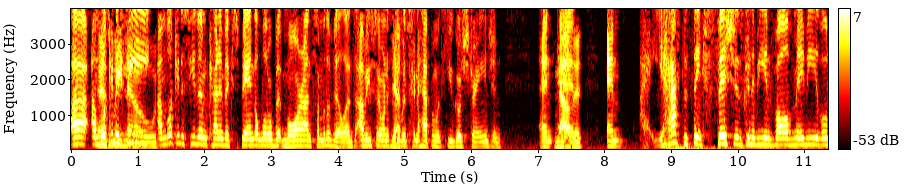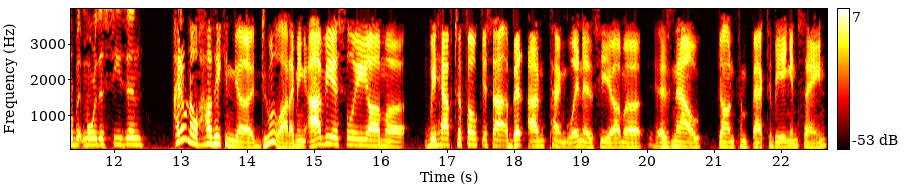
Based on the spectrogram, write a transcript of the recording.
Uh, I'm As looking to see. know- I'm looking to see them kind of expand a little bit more on some of the villains. Obviously, I want to see Yes. what's going to happen with Hugo Strange and and Now and, that- and you have to think Fish is going to be involved maybe a little bit more this season. I don't know how they can uh, do a lot. I mean, obviously, um, uh, we have to focus a bit on Penguin as he um uh, has now gone come back to being insane.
